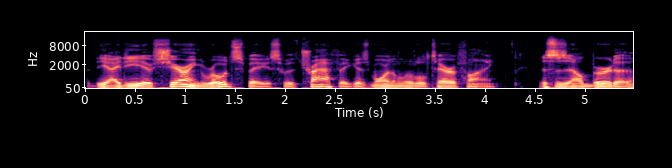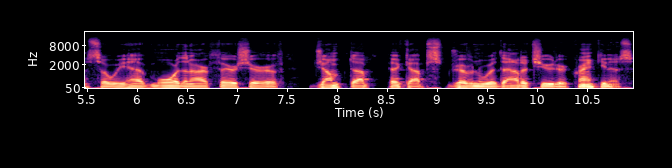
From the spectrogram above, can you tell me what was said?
but the idea of sharing road space with traffic is more than a little terrifying. This is Alberta, so we have more than our fair share of jumped up pickups driven with attitude or crankiness.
